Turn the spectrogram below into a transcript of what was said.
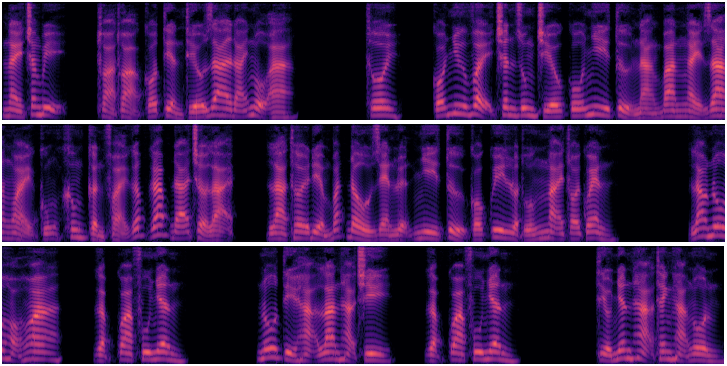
này trang bị, thỏa thỏa có tiền thiếu ra đãi ngộ a. Thôi, có như vậy chân dung chiếu cố nhi tử nàng ban ngày ra ngoài cũng không cần phải gấp gáp đã trở lại, là thời điểm bắt đầu rèn luyện nhi tử có quy luật uống mãi thói quen. Lao nô họ hoa, gặp qua phu nhân. Nô tỳ hạ lan hạ chi, gặp qua phu nhân. Tiểu nhân hạ thanh hạ ngôn,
